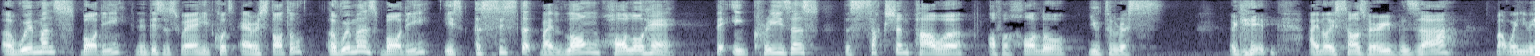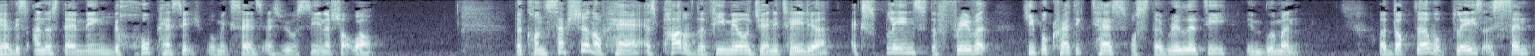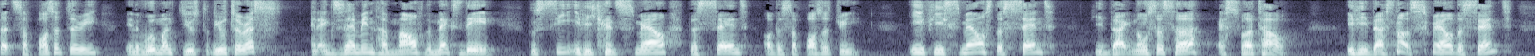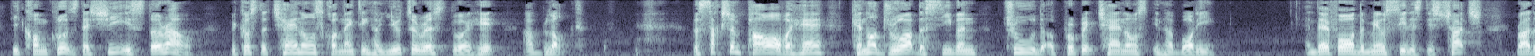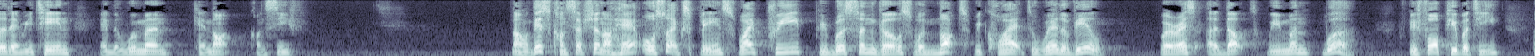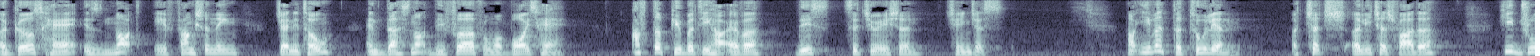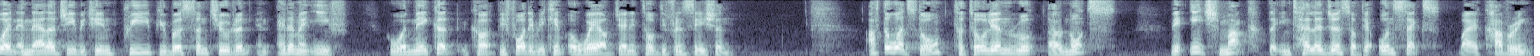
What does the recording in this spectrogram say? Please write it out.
A woman's body, and this is where he quotes Aristotle, a woman's body is assisted by long hollow hair that increases the suction power of a hollow uterus. Again, I know it sounds very bizarre, but when you have this understanding, the whole passage will make sense as we will see in a short while. The conception of hair as part of the female genitalia explains the favorite Hippocratic test for sterility in women a doctor will place a scented suppository in a woman's uterus and examine her mouth the next day to see if he can smell the scent of the suppository. If he smells the scent, he diagnoses her as fertile. If he does not smell the scent, he concludes that she is sterile because the channels connecting her uterus to her head are blocked. The suction power of her hair cannot draw up the semen through the appropriate channels in her body and therefore the male seed is discharged rather than retained, and the woman cannot conceive. Now, this conception of hair also explains why pre-pubescent girls were not required to wear the veil, whereas adult women were. Before puberty, a girl's hair is not a functioning genital and does not differ from a boy's hair. After puberty, however, this situation changes. Now, even Tertullian, a church, early church father, he drew an analogy between pre-pubescent children and Adam and Eve, who were naked before they became aware of genital differentiation. Afterwards, though, Tertullian wrote, uh, notes, they each mark the intelligence of their own sex by a covering.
